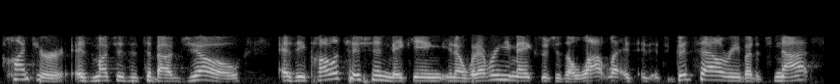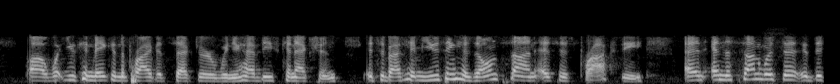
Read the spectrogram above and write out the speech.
Hunter as much as it's about Joe as a politician making, you know, whatever he makes, which is a lot less. It's a good salary, but it's not uh, what you can make in the private sector when you have these connections. It's about him using his own son as his proxy, and and the son was the the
